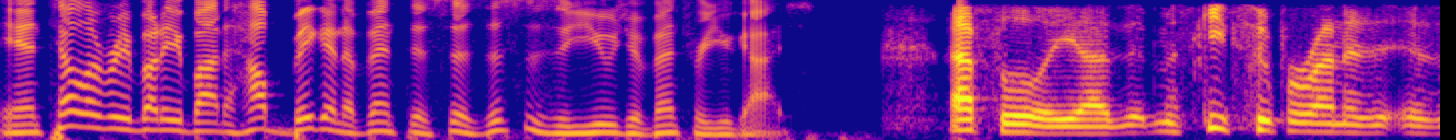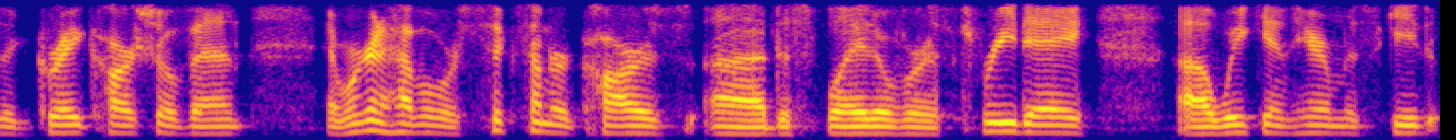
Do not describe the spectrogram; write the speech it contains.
And tell everybody about how big an event this is. This is a huge event for you guys. Absolutely. Uh, the Mesquite Super Run is, is a great car show event, and we're going to have over 600 cars uh, displayed over a three day uh, weekend here in Mesquite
